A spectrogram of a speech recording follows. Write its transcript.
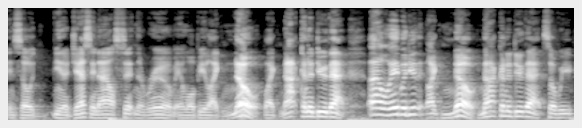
And so you know jesse and i'll sit in the room and we'll be like no like not gonna do that. Oh well, maybe we'll do that. Like no not gonna do that. So we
